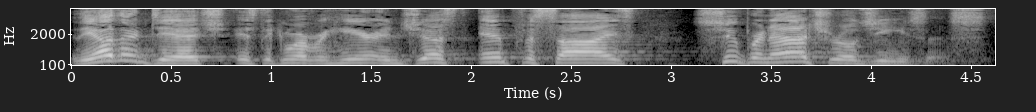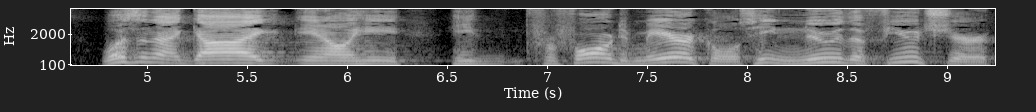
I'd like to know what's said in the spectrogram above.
The other ditch is to come over here and just emphasize supernatural Jesus. Wasn't that guy, you know, he, he performed miracles. He knew the future.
